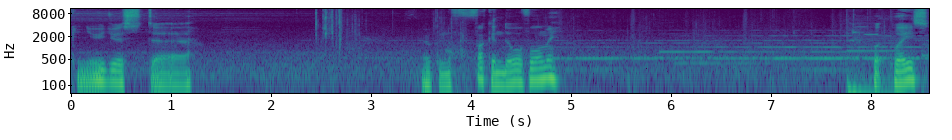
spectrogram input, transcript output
Can you just, uh... Open the fucking door for me? What, please?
